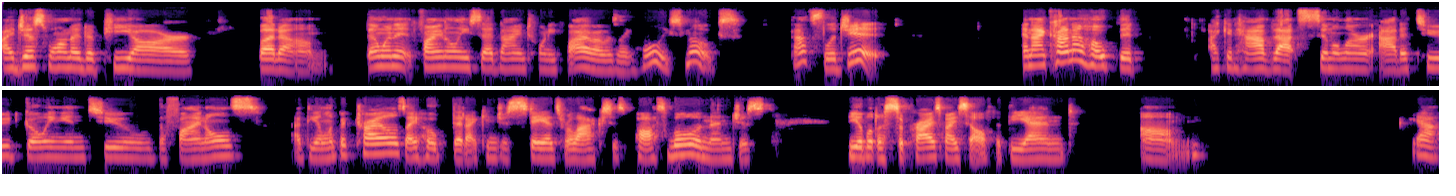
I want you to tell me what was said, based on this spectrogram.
I just wanted a PR." But um then when it finally said 925, I was like, "Holy smokes. That's legit." And I kind of hope that I can have that similar attitude going into the finals at the Olympic trials. I hope that I can just stay as relaxed as possible and then just be able to surprise myself at the end. Um, yeah,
